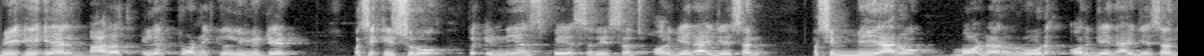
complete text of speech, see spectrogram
બીઈએલ ભારત ઇલેક્ટ્રોનિક લિમિટેડ પછી ઈસરો તો ઇન્ડિયન સ્પેસ રિસર્ચ ઓર્ગેનાઇઝેશન, પછી બીઆરઓ બોર્ડર રોડ ઓર્ગેનાઇઝેશન,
